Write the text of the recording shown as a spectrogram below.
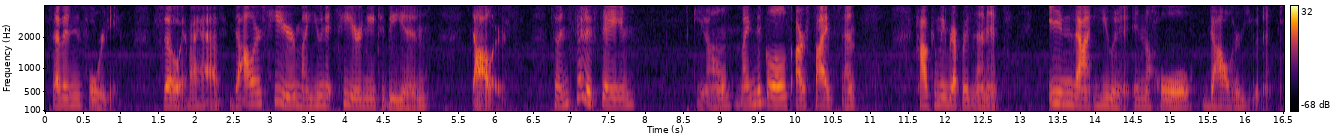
740. So if I have dollars here, my units here need to be in dollars. So instead of saying, you know, my nickels are 5 cents, how can we represent it in that unit, in the whole dollar unit?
